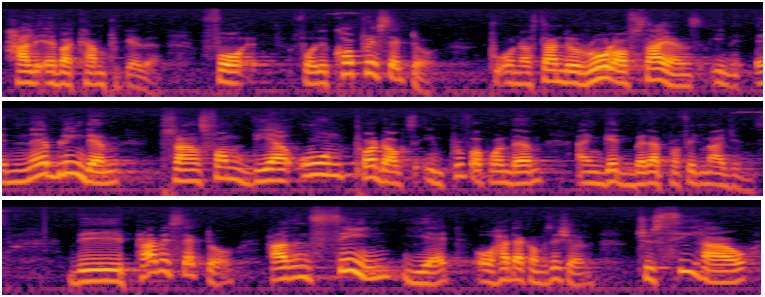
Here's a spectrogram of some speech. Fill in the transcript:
hardly ever come together. For, for the corporate sector to understand the role of science in enabling them transform their own products, improve upon them, and get better profit margins. The private sector hasn't seen yet or had a conversation to see how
